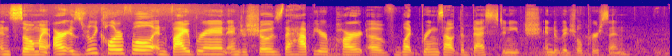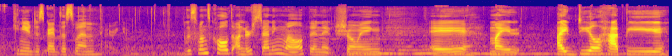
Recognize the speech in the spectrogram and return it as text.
And so my art is really colorful and vibrant and just shows the happier part of what brings out the best in each individual person. Can you describe this one? This one's called Understanding Wealth and it's showing a my ideal happy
